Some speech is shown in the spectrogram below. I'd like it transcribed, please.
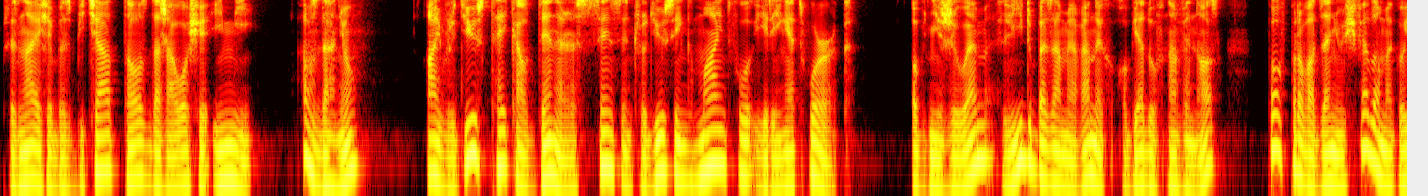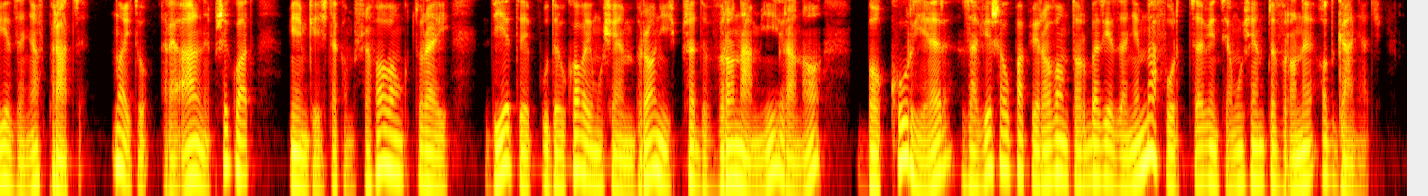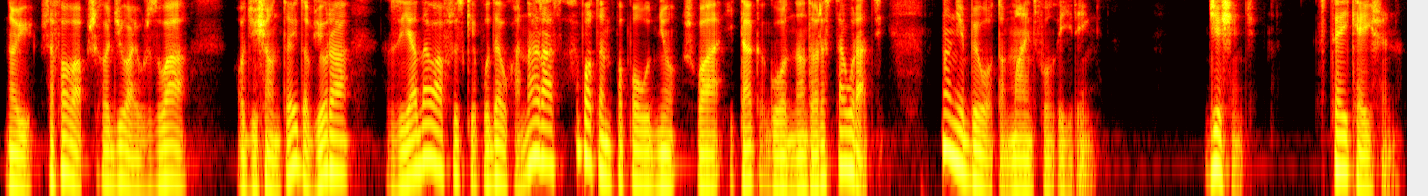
Przyznaję się bez bicia, to zdarzało się i mi. A w zdaniu I reduced takeout dinners since introducing mindful eating at work. Obniżyłem liczbę zamawianych obiadów na wynos po wprowadzeniu świadomego jedzenia w pracy. No i tu realny przykład. Miałem kiedyś taką szefową, której diety pudełkowej musiałem bronić przed wronami rano, bo kurier zawieszał papierową torbę z jedzeniem na furtce, więc ja musiałem te wrony odganiać. No i szefowa przychodziła już zła o 10 do biura, zjadała wszystkie pudełka naraz, a potem po południu szła i tak głodna do restauracji. No nie było to mindful eating. 10. Staycation.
